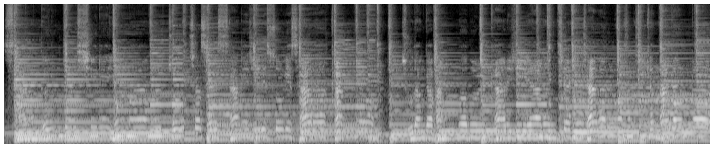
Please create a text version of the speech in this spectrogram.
사람들은 자신의 욕망을 쫓아 세상의 지배 속에 살아가며 수단과 방법을 가리지 않은 채 자아를 완성시켜 나간다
